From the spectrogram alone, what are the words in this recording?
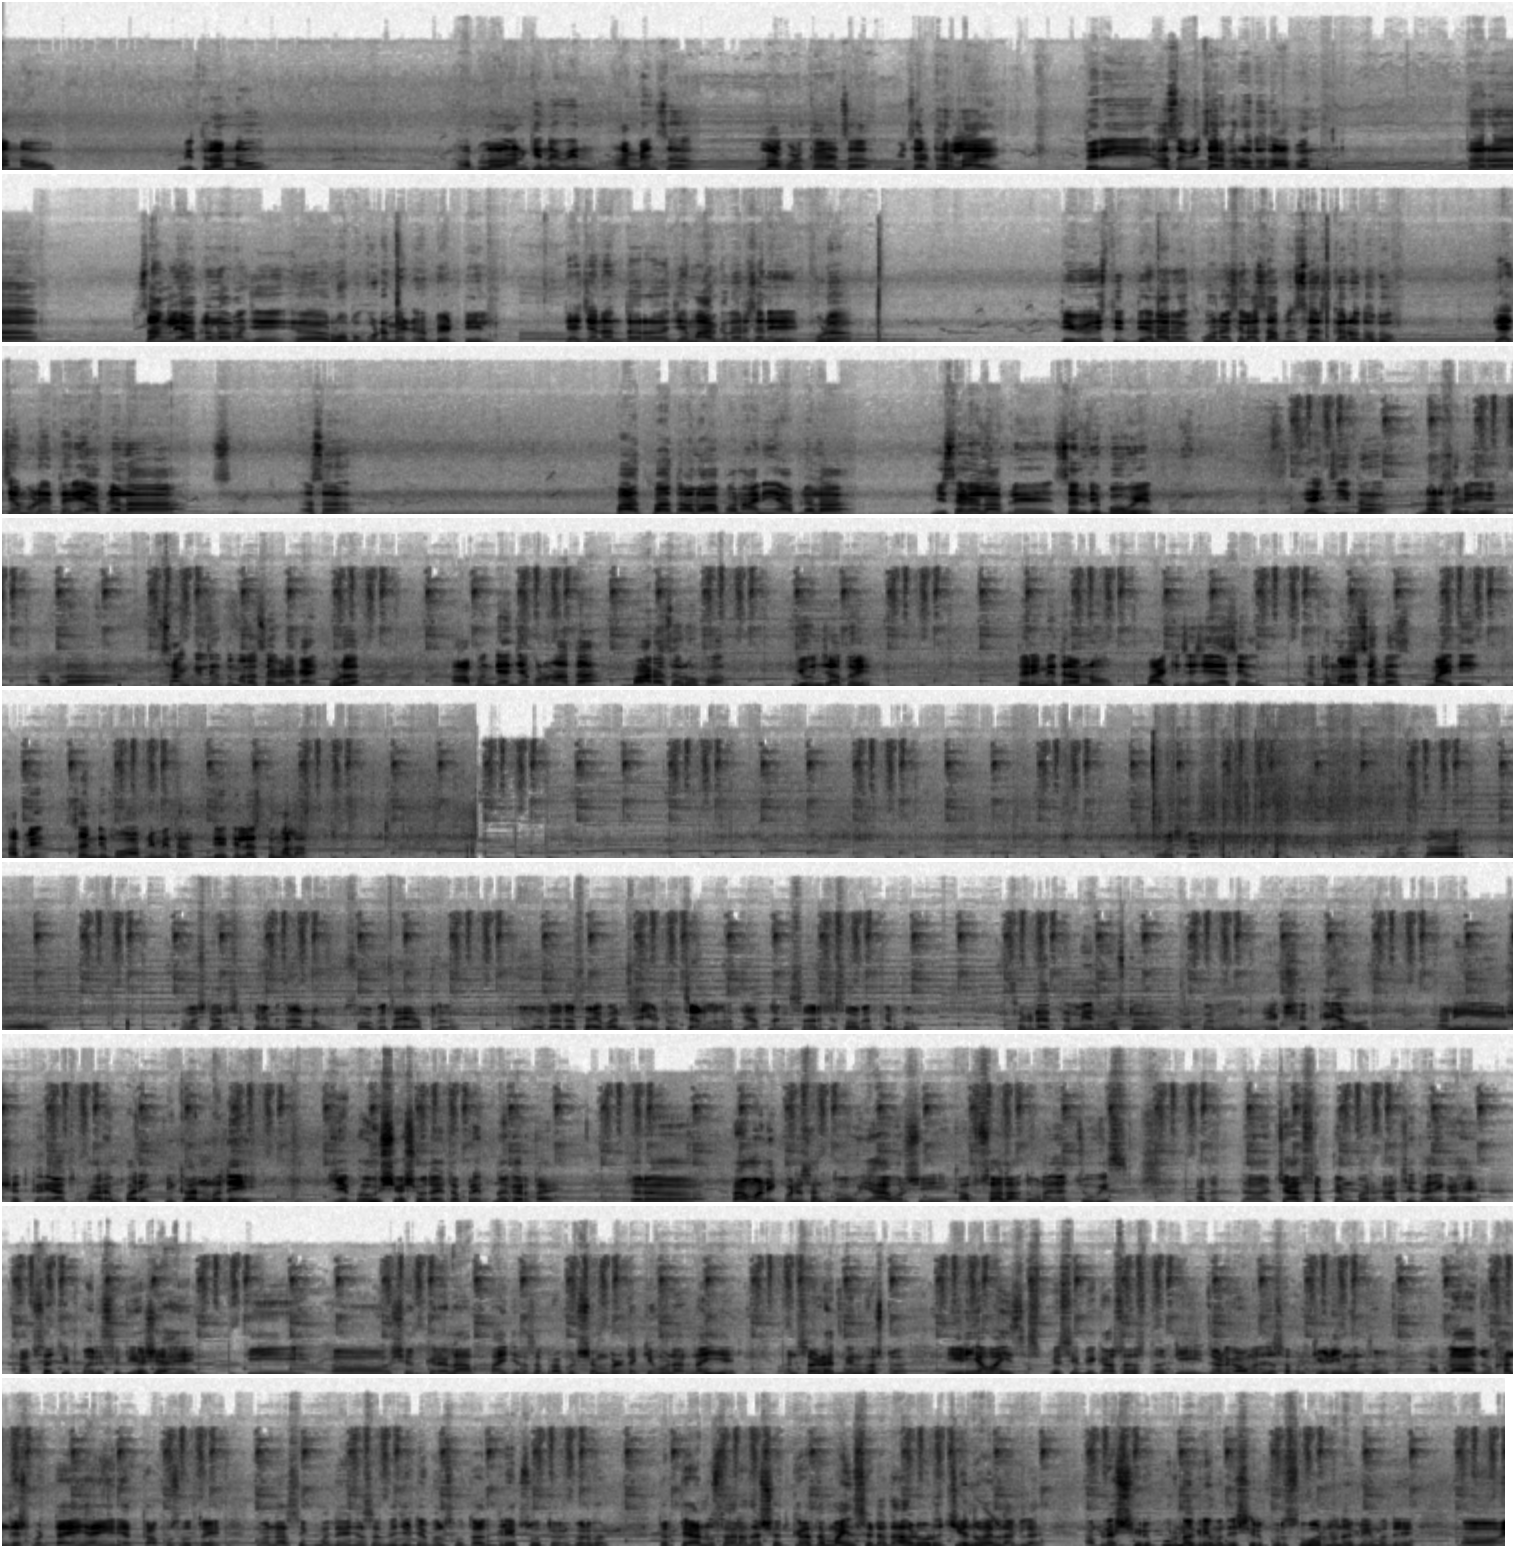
मित्रांनो मित्रांनो आपलं आणखी नवीन आंब्यांचं लागवड करायचा विचार ठरला आहे. तरी असं विचार करत होतो आपण. तर चांगले आपल्याला म्हणजे रोपं कुठं मिळ भेटतील? त्याच्यानंतर जे मार्गदर्शन आहे पुढं ते व्यवस्थित देणारं कोण असेल असं आपण सर्च करत होतो. त्याच्यामुळे तरी आपल्याला असं पाच पाच आलो आपण आणि आपल्याला इसळ्याला आपले संदीप भाऊ आहेत. त्यांची इथं नर्सरी आहे. आपला सांगतील ते तुम्हाला सगळं काय पुढं. आपण त्यांच्याकडून आता बाराशे रोपं घेऊन जातोय. तरी मित्रांनो बाकीचे जे असेल ते तुम्हाला सगळंच माहिती आपले संदीप भाऊ आपले मित्र देतीलच तुम्हाला. नमस्कार. नमस्कार. नमस्कार शेतकरी मित्रांनो. स्वागत आहे आपलं दादासाहेबांच्या यूट्यूब चॅनलवरती आपलं मी सहर्ष स्वागत करतो. सगळ्यात मेन गोष्ट आपण एक शेतकरी आहोत आणि शेतकरी आज पारंपरिक पिकांमध्ये जे भविष्य शोधायचा प्रयत्न करत आहे तर प्रामाणिकपणे सांगतो ह्या वर्षी कापसाला दोन हजार चोवीस आता चार सप्टेंबर आजची तारीख आहे. कापसाची परिस्थिती अशी आहे की शेतकऱ्याला पाहिजे तसं प्रॉफिट शंभर टक्के होणार नाही आहे आणि सगळ्यात मेन गोष्ट एरिया वाईज स्पेसिफिक असं असतं की जळगावमध्ये जसं आपण केळी म्हणतो आपला जो खानदेश पट्टा आहे ह्या एरियात कापूस होतो आहे किंवा नाशिकमध्ये जसं व्हेजिटेबल्स होतात ग्रेप्स होतं बरोबर? तर त्यानुसार आता शेतकऱ्याचा माइंडसेट आता हळूहळू चेंज व्हायला लागला आहे आपल्या शिरपूर नगरीमध्ये शिरपूर सुवर्णनगरीमध्ये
